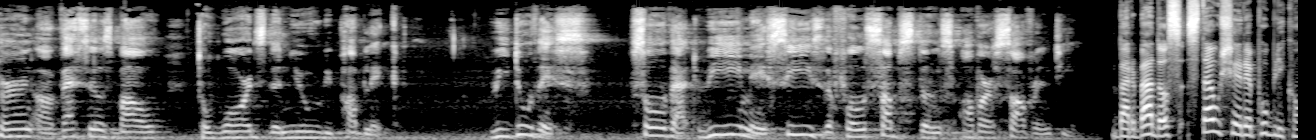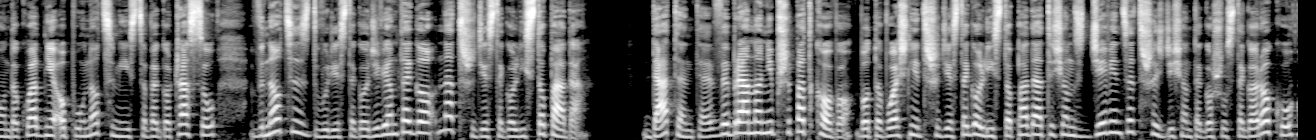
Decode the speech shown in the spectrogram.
turn our vessel's bow towards the new republic. We do this so that we may seize the full substance of our sovereignty. Barbados stał się republiką dokładnie o północy miejscowego czasu w nocy z 29 na 30 listopada. Datę tę wybrano nieprzypadkowo, bo to właśnie 30 listopada 1966 roku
